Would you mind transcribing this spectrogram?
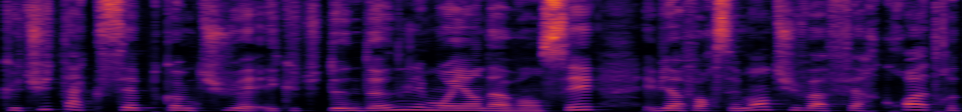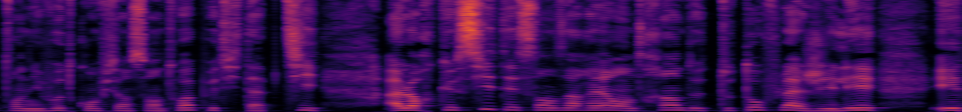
que tu t'acceptes comme tu es et que tu te donnes les moyens d'avancer, eh bien forcément, tu vas faire croître ton niveau de confiance en toi petit à petit. Alors que si tu es sans arrêt en train de t'auto-flageller et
